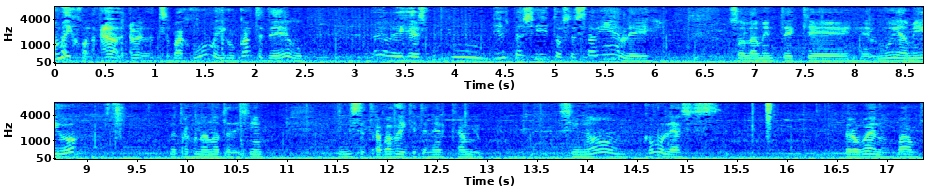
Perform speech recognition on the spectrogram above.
no me dijo nada, la verdad, se bajó, me dijo, ¿cuánto te debo? Yo le dije, 10 mm, pesitos, está bien, le dije. Solamente que el muy amigo me trajo una nota de 100 en este trabajo hay que tener cambio. Si no, ¿cómo le haces? pero bueno, vamos.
